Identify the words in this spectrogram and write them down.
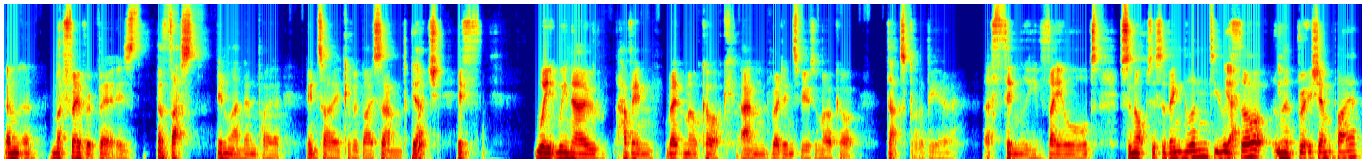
And, and my favourite bit is a vast inland empire entirely covered by sand, Yeah. which if we we know having read Moorcock and read interviews with Moorcock, that's got to be a, a thinly veiled synopsis of England. You would Yeah. have thought, and Yeah. the British Empire.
